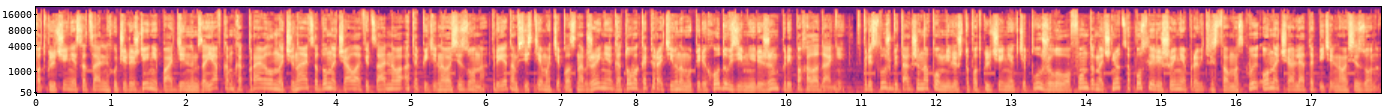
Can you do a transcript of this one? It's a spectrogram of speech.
Подключение социальных учреждений по отдельным заявкам, как правило, начинается до начала официального отопительного сезона. При этом система теплоснабжения готова к оперативному переходу в зимний режим при похолодании. В пресс-службе также напомнили, что подключение к теплу жилого фонда начнется после решения правительства Москвы о начале отопительного сезона.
